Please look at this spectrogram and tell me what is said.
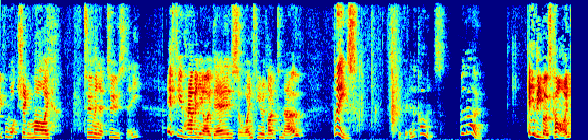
You for watching my Two Minute Tuesday. If you have any ideas or anything you would like to know, please leave it in the comments below. You be most kind,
